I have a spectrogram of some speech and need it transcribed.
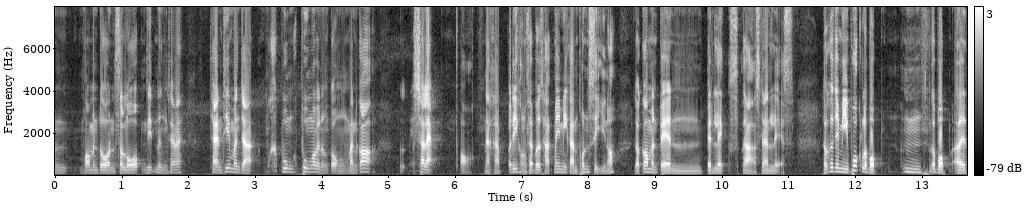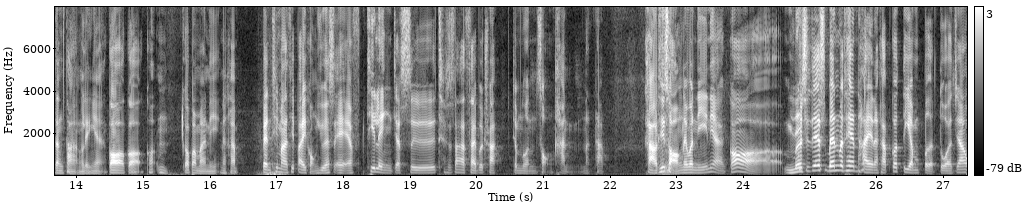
นพอมันโดนสโลปนิดนึงใช่ไหมแทนที่มันจะพุ่งพุ่งเข้าไปตรงๆ มันก็ฉลับออกนะครับบอดี้ของ Cybertruck ไม่มีการพ่นสีเนาะแล้วก็มันเป็นเป็นเหล็กอ่าสแตนเลสแล้วก็จะมีพวกระบบอืมระบบอะไรต่างๆอะไรเงี้ยก็ก็ก็อืมก็ประมาณนี้นะครับ เป็นที่มาที่ไปของ USAF ที่เล็งจะซื้อ Tesla Cybertruck จำนวน 2 คันนะครับ ข่าวที่ 2 ในวันนี้เนี่ยก็ Mercedes-Benz ประเทศไทยนะครับ ก็เตรียมเปิดตัวเจ้า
